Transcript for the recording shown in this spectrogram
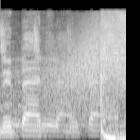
me back.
